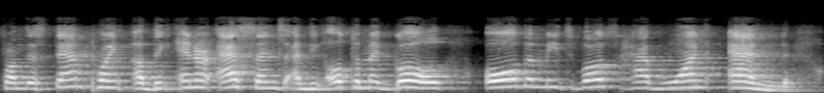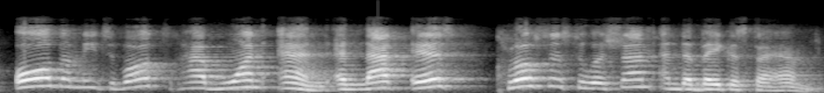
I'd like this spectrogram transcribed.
from the standpoint of the inner essence and the ultimate goal. All the mitzvot have one end. All the mitzvot have one end, and that is closeness to Hashem and devekos to Him.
